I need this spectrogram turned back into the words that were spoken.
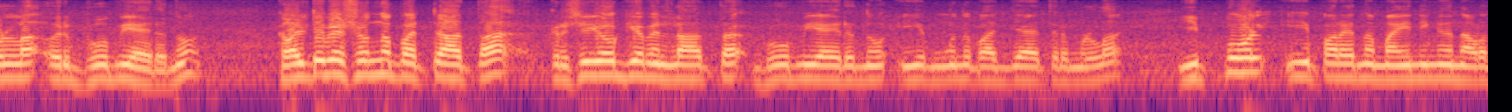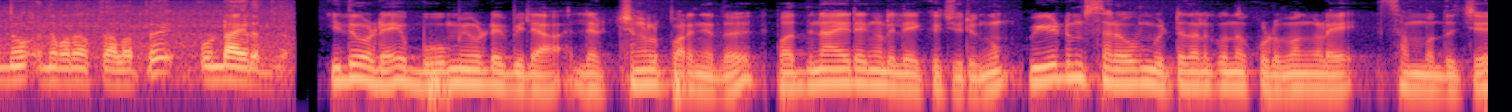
ഉള്ള ഒരു ഭൂമിയായിരുന്നു. കൾട്ടിവേഷൻ ഒന്നും പറ്റാത്ത കൃഷിയോഗ്യമല്ലാത്ത ഭൂമിയായിരുന്നു ഈ മൂന്ന് പഞ്ചായത്തിലുമുള്ള ഇപ്പോൾ ഈ പറയുന്ന മൈനിങ് നടന്നു എന്ന് പറഞ്ഞ സ്ഥലത്ത് ഉണ്ടായിരുന്നത്. ഇതോടെ ഭൂമിയുടെ വില ലക്ഷങ്ങൾ പറഞ്ഞത് പതിനായിരങ്ങളിലേക്ക് ചുരുങ്ങും. വീടും സ്ഥലവും വിട്ടു നൽകുന്ന കുടുംബങ്ങളെ സംബന്ധിച്ച്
